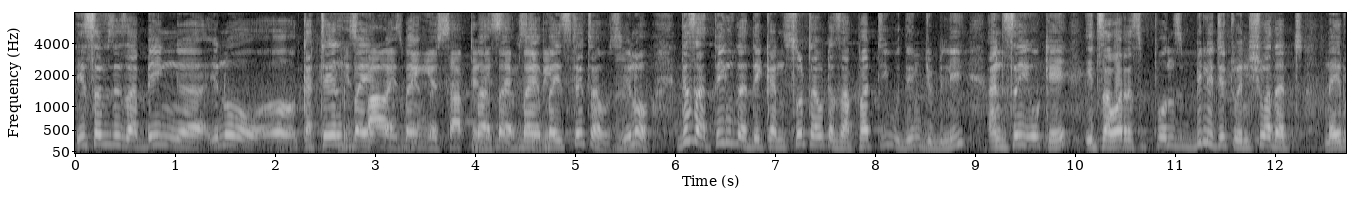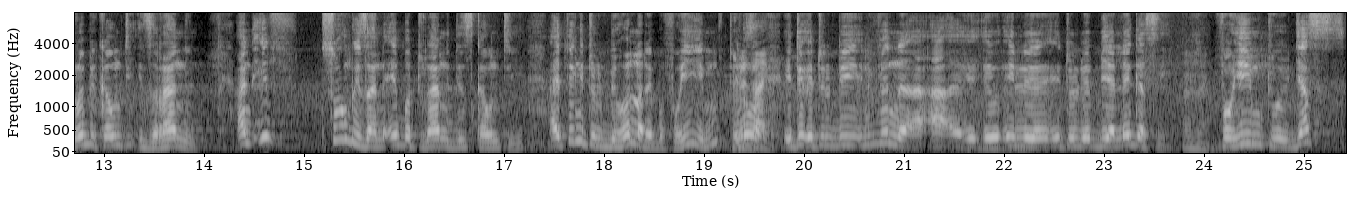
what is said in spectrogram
his services are being uh, you know uh, curtailed His by power by, is by, being usurped by, by, by, by state house. You know. These are things that they can sort out as a party within Jubilee and say okay it's our responsibility to ensure that Nairobi County is running. And if Sonko is unable to run this county, I think it will be honorable for him. To you know, it, it will be even uh, uh, it, it, will be a legacy for him to just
